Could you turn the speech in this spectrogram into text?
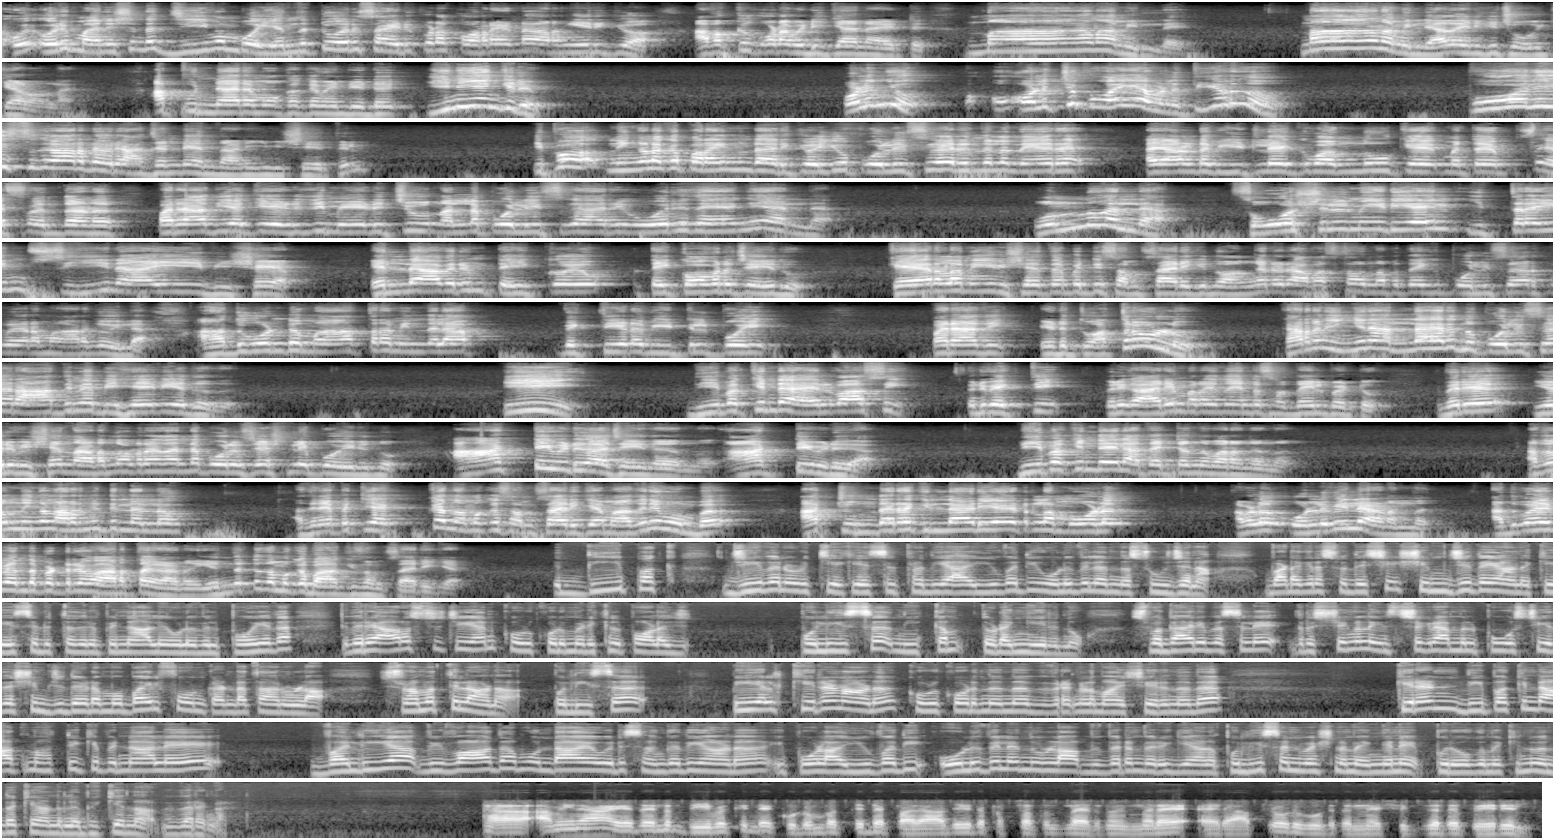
ഒരു മനുഷ്യന്റെ ജീവൻ പോയി എന്നിട്ടും ഒരു സൈഡിൽ കൂടെ കുറയേണ്ടത് ഇറങ്ങിയിരിക്കുക അവക്ക് കുട പിടിക്കാനായിട്ട്. നാണമില്ലേ? നാണമില്ലേ? അതാ എനിക്ക് ചോദിക്കാനുള്ളത് ആ പുന്നാരമോക്കൊക്കെ വേണ്ടിയിട്ട് ഇനിയെങ്കിലും ഒളിഞ്ഞു ഒളിച്ചു പോയി അവൾ തീർന്നു. പോലീസുകാരുടെ ഒരു അജണ്ട എന്താണ് ഈ വിഷയത്തിൽ? ഇപ്പോ നിങ്ങളൊക്കെ പറയുന്നുണ്ടായിരിക്കും അയ്യോ പോലീസുകാർ ഇന്നലെ നേരെ അയാളുടെ വീട്ടിലേക്ക് വന്നു മറ്റേ എഫ് എന്താണ് പരാതിയൊക്കെ എഴുതി മേടിച്ചു. നല്ല പോലീസുകാർ ഒരു തേങ്ങയല്ല. ഒന്നുമല്ല. സോഷ്യൽ മീഡിയയിൽ ഇത്രയും സീനായി ഈ വിഷയം. എല്ലാവരും ടേക്ക് ടേക്ക് ഓവർ ചെയ്തു. കേരളം ഈ വിഷയത്തെ പറ്റി സംസാരിക്കുന്നു. അങ്ങനെ ഒരു അവസ്ഥ വന്നപ്പോഴത്തേക്ക് പോലീസുകാർക്ക് വേറെ മാർഗമില്ല അതുകൊണ്ട് മാത്രം ഇന്നലെ ആ വ്യക്തിയുടെ വീട്ടിൽ പോയി പരാതി എടുത്തു. അത്രേ ഉള്ളൂ. കാരണം ഇങ്ങനെ അല്ലായിരുന്നു പോലീസുകാർ ആദ്യമേ ബിഹേവ് ചെയ്തത്. ഈ ദീപക്കിന്റെ അയൽവാസി ഒരു വ്യക്തി ഒരു കാര്യം പറയുന്നത് എന്റെ ശ്രദ്ധയിൽപ്പെട്ടു. ഇവർ ഈ ഒരു വിഷയം നടന്നുടനെ തന്നെ പോലീസ് സ്റ്റേഷനിൽ പോയിരുന്നു. ആട്ടിവിടുക ചെയ്തതെന്ന് ആട്ടിവിടുക. ദീപക്കിന്റെ ആ തെറ്റെന്ന് പറഞ്ഞെന്ന്. അതൊന്നും നിങ്ങൾ അറിഞ്ഞിട്ടില്ലല്ലോ. അതിനെപ്പറ്റിയൊക്കെ നമുക്ക് സംസാരിക്കാം. അതിനു മുമ്പ് ആ ചുന്ദര കില്ലാടിയായിട്ടുള്ള മോൾ അവൾ ഒളിവിലാണെന്ന് അതുമായി ബന്ധപ്പെട്ടൊരു വാർത്ത കാണും എന്നിട്ട് നമുക്ക് ബാക്കി സംസാരിക്കാം. ദീപക് ജീവനൊടുക്കിയ കേസിൽ പ്രതിയായ യുവതി ഒളിവിലെന്ന സൂചന. വടകര സ്വദേശി ഷിംജിതയാണ് കേസെടുത്തതിന് പിന്നാലെ ഒളിവിൽ പോയത്. ഇവരെ അറസ്റ്റ് ചെയ്യാൻ കോഴിക്കോട് മെഡിക്കൽ കോളേജ് പോലീസ് നീക്കം തുടങ്ങിയിരുന്നു. സ്വകാര്യ ബസ്സിലെ ദൃശ്യങ്ങൾ ഇൻസ്റ്റഗ്രാമിൽ പോസ്റ്റ് ചെയ്ത ഷിംജിതയുടെ മൊബൈൽ ഫോൺ കണ്ടെത്താനുള്ള ശ്രമത്തിലാണ് പോലീസ്. പി എൽ കിരണാണ് കോഴിക്കോട് നിന്ന് വിവരങ്ങളുമായി ചേരുന്നത്. കിരൺ ദീപകിന്റെ ആത്മഹത്യക്ക് പിന്നാലെ വലിയ വിവാദമുണ്ടായ ഒരു സംഗതിയാണ് ഇപ്പോൾ ആ യുവതി ഒളിവിലെന്നുള്ള വിവരം വരികയാണ്. പോലീസ് അന്വേഷണം എങ്ങനെ പുരോഗമിക്കുന്നു? എന്തൊക്കെയാണ് ലഭിക്കുന്ന വിവരങ്ങൾ? അമീന ഏതായാലും ദീപകിന്റെ കുടുംബത്തിന്റെ പരാതിയുടെ പശ്ചാത്തലത്തിലായിരുന്നു ഇന്നലെ രാത്രിയോടുകൂടി തന്നെ ഷിബ്ജയുടെ പേരിൽ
